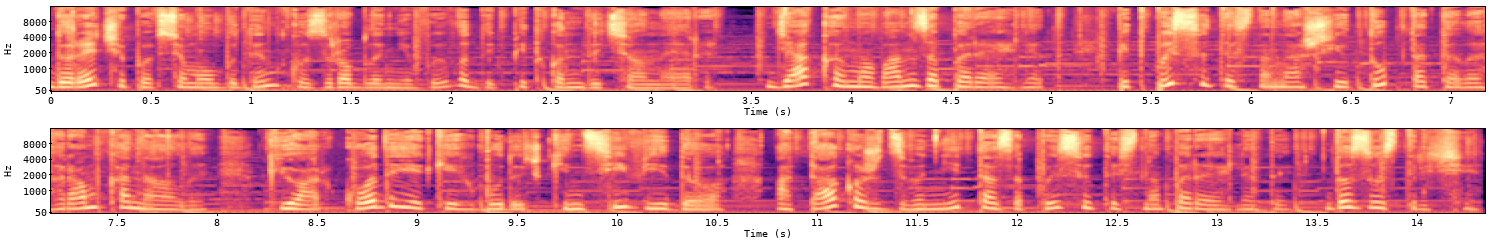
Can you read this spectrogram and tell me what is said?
До речі, по всьому будинку зроблені виводи під кондиціонери. Дякуємо вам за перегляд. Підписуйтесь на наш YouTube та Telegram канали, QR-коди яких будуть в кінці відео, а також дзвоніть та записуйтесь на перегляди. До зустрічі!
